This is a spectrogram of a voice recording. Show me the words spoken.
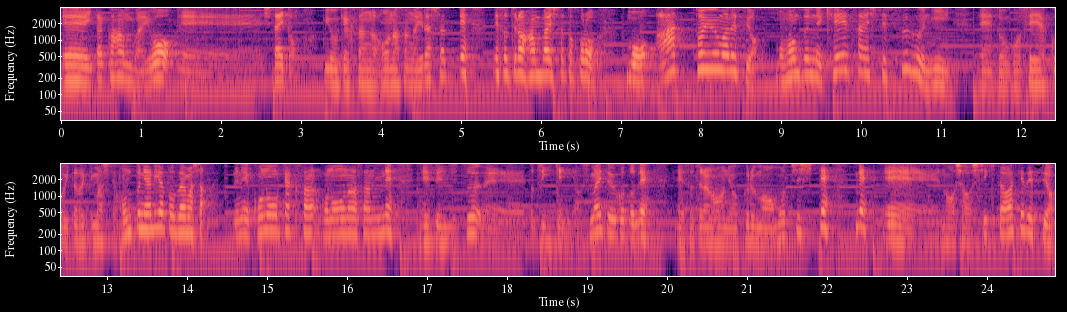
えー、委託販売を、えー、したいというお客さんがオーナーさんがいらっしゃってでそちらを販売したところもうあっという間ですよ。もう本当にね掲載してすぐにえーと、ご制約をいただきまして本当にありがとうございました。でねこのお客さんこのオーナーさんにね、えー、先日、えー、栃木県にお住まいということで、えー、そちらの方にお車をお持ちしてで、えー、納車をしてきたわけですよ。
